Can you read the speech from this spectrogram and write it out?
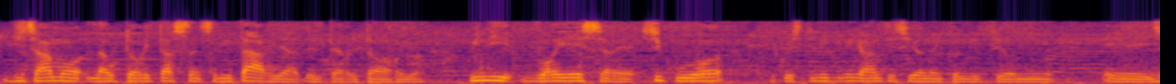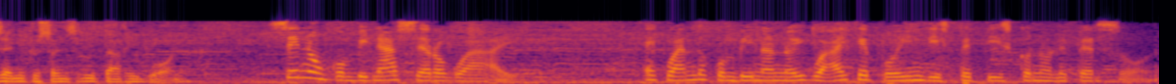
diciamo, l'autorità sanitaria del territorio, quindi vorrei essere sicuro che questi migranti siano in condizioni eh, igienico-sanitarie buone. Se non combinassero guai, è quando combinano i guai che poi indispettiscono le persone.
